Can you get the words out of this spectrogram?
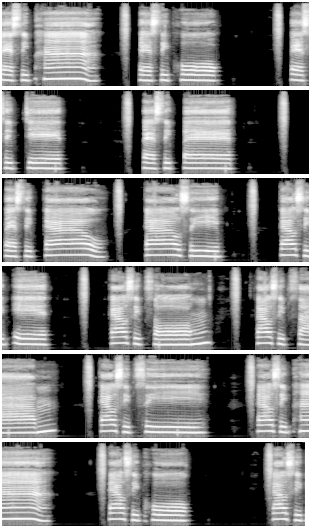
แปดสิบห้าแปดสิบหก แปดสิบเจ็ดแปดสิบแปดแปดสิบเก้าเก้าสิบเก้าสิบเอ็ดเก้าสิบสองเก้าสิบสามเก้าสิบสี่เก้าสิบห้าเก้าสิบหกเก้าสิบ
